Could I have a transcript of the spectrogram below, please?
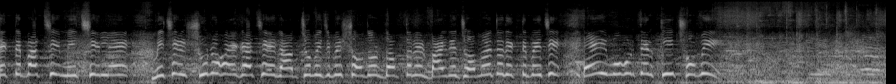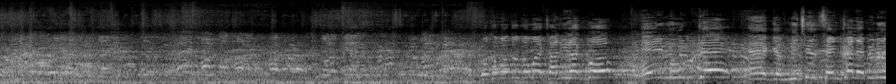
দেখতে পাচ্ছি, মিছিলে, মিছিল শুরু হয়ে গেছে। রাজ্য বিজেপির সদর দপ্তরের বাইরে জমায়েত দেখতে পেয়েছি। এই মুহূর্তের কি ছবি? প্রথমত তোমায় জানিয়ে রাখব, এই মুহূর্তে মিছিল সেন্ট্রাল এভিনিউ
